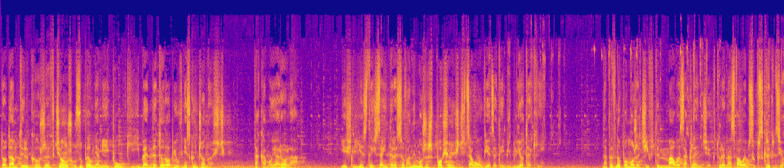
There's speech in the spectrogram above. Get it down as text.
Dodam tylko, że wciąż uzupełniam jej półki i będę to robił w nieskończoność. Taka moja rola. Jeśli jesteś zainteresowany, możesz posiąść całą wiedzę tej biblioteki. Na pewno pomoże ci w tym małe zaklęcie, które nazwałem subskrypcją.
